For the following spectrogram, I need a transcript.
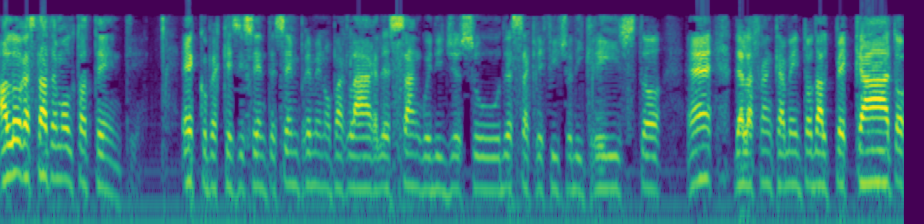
Allora state molto attenti. Ecco perché si sente sempre meno parlare del sangue di Gesù, del sacrificio di Cristo, eh, dell'affrancamento dal peccato.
